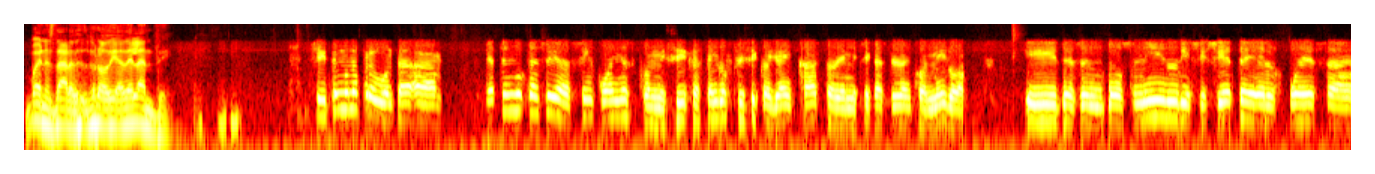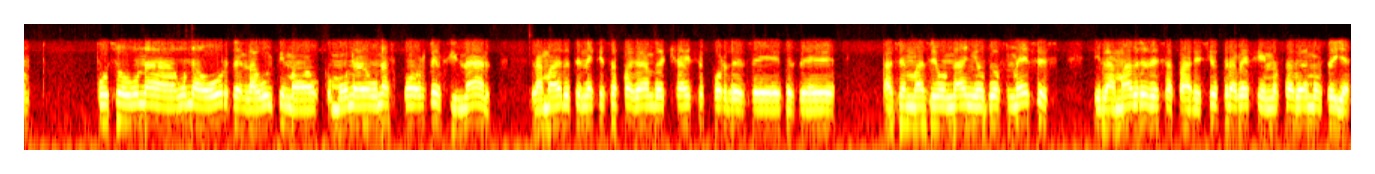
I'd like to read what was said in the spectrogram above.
Buenas tardes, Brody. Adelante. Sí, tengo una pregunta. Ah, ya tengo casi cinco años con mis hijas. Tengo físico ya en casa de mis hijas viven conmigo. Y desde el 2017 el juez ah, puso una una orden, la última, como una una orden final. La madre tenía que estar pagando el child support desde desde hace más de un año, dos meses. Y la madre desapareció otra vez y no sabemos de ella.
